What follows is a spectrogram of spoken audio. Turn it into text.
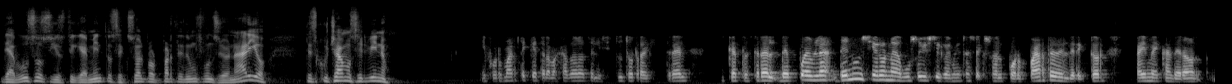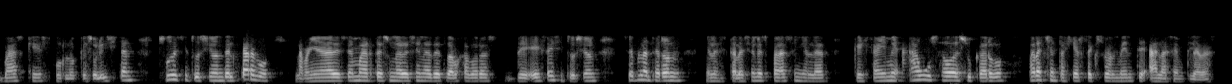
de abusos y hostigamiento sexual por parte de un funcionario. Te escuchamos, Silvino informarte que trabajadoras del Instituto Registral y Catastral de Puebla denunciaron abuso y hostigamiento sexual por parte del director Jaime Calderón Vázquez, por lo que solicitan su destitución del cargo. La mañana de este martes, una decena de trabajadoras de esta institución se plantearon en las instalaciones para señalar que Jaime ha abusado de su cargo para chantajear sexualmente a las empleadas.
